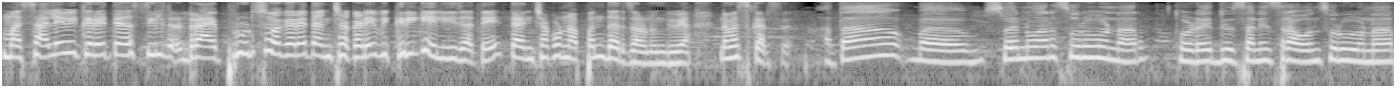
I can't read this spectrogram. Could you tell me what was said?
मसाले विक्रेते असतील ड्रायफ्रूट्स वगैरे त्यांच्याकडे विक्री केली जाते. त्यांच्याकडून आपण दर जाणून घेऊया. नमस्कार सर. आता ब- सणवार सुरू होणार. थोड्या दिवसांनी श्रावण सुरू होणार.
